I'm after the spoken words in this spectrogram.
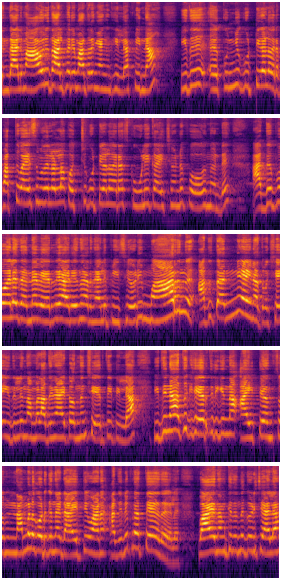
എന്തായാലും ആ ഒരു താല്പര്യം മാത്രം ഞങ്ങൾക്കില്ല. പിന്നെ ഇത് കുഞ്ഞു കുട്ടികൾ വരെ പത്ത് വയസ്സ് മുതലുള്ള കൊച്ചു കുട്ടികൾ വരെ സ്കൂളിൽ കഴിച്ചുകൊണ്ട് പോകുന്നുണ്ട്. അതുപോലെ തന്നെ വേറൊരു കാര്യം എന്ന് പറഞ്ഞാൽ പി സി ഒ ഡി മാറുന്നു. അത് തന്നെ അതിനകത്ത്. പക്ഷേ ഇതിൽ നമ്മൾ അതിനായിട്ടൊന്നും ചേർത്തിട്ടില്ല. ഇതിനകത്ത് ചേർത്തിരിക്കുന്ന ഐറ്റംസും നമ്മൾ കൊടുക്കുന്ന ഡയറ്റുമാണ് അതിന് പ്രത്യേകതകൾ വായ നമുക്കിതൊന്ന് കുടിച്ചാലാ?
